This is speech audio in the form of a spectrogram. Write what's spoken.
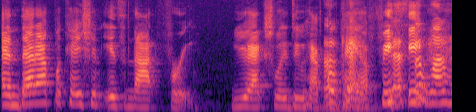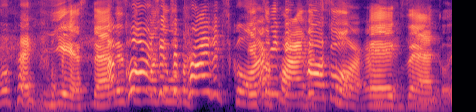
and that application is not free. You actually do have to pay a fee. that's the one we'll pay for. Yes, that Of is the course, one that it's a private school. It's Everything a private school. more. Exactly.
